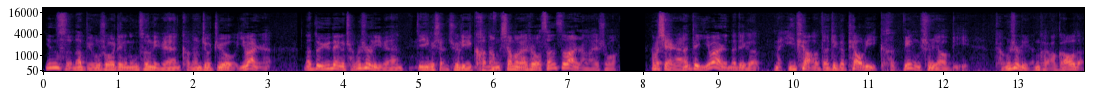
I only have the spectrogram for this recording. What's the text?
因此呢，比如说这个农村里边可能就只有一万人，那对于那个城市里边第一个选区里可能相对来说有三四万人来说，那么显然这一万人的这个每一票的这个票力肯定是要比城市里人口要高的。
